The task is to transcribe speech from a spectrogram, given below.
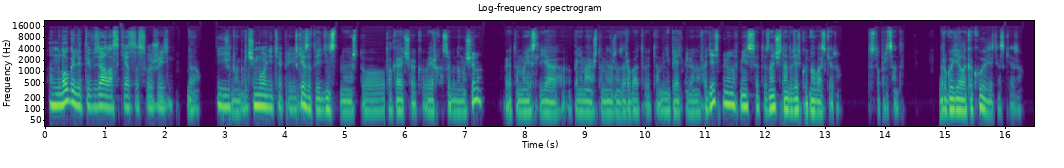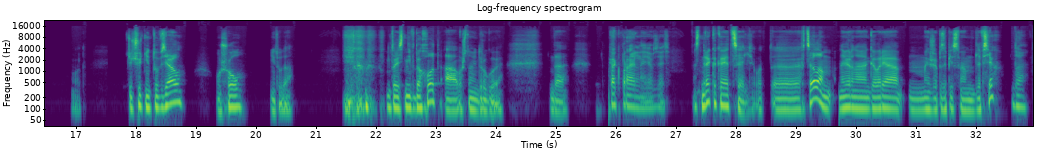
А много ли ты взял аскез за свою жизнь? Да. И много. почему они тебя привели? Аскез — это единственное, что толкает человека вверх, особенно мужчину. Поэтому если я понимаю, что мне нужно зарабатывать там не 5 миллионов, а 10 миллионов в месяц, это значит, надо взять какую-то новую аскезу. Сто процентов. Другое дело, какую взять аскезу. Вот чуть-чуть не ту взял, ушел не туда. То есть не в доход, а во что-нибудь другое. Да. Как правильно ее взять? Смотря какая цель. Вот э, в целом, наверное, говоря, мы же записываем для всех. Да.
